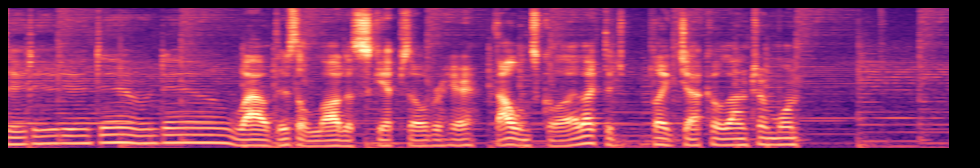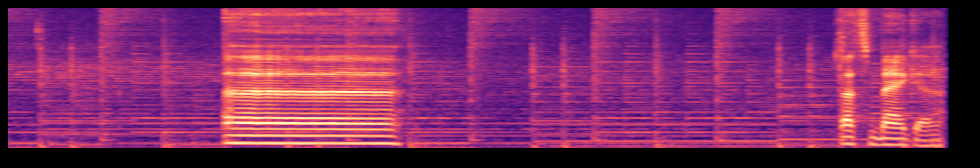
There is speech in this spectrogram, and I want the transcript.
do, do, do. Wow, there's a lot of skips over here. That one's cool. I like the like Jack o' Lantern one. Uh. That's Mega.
